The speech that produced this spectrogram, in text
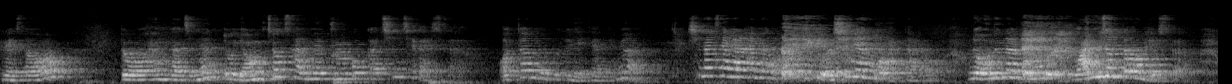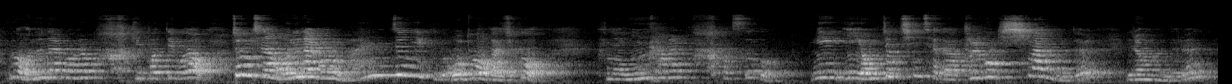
그래서 또 한 가지는 또 영적 삶의 굴곡과 침체가 있어요. 어떤 부분을 얘기하냐면 신앙생활을 하면 되게 열심히 하는 것 같아요. 근데 어느 날 보면 완전 다운돼 있어요. 그리고 어느 날 보면 막 기뻐 뛰고요. 좀 지나면 어느 날 보면 완전히 그 어두워가지고 그냥 인상을 팍 쓰고 이, 이 영적 침체가 굴곡이 심한 분들 이런 분들은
